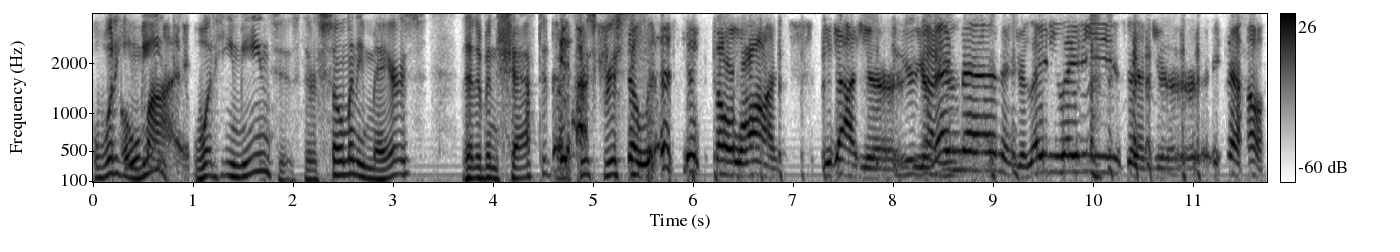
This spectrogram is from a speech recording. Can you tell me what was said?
What he oh mean, what he means is there's so many mayors that have been shafted by Chris Christie. the list is so long. You got your your men men and your lady ladies and your you know.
